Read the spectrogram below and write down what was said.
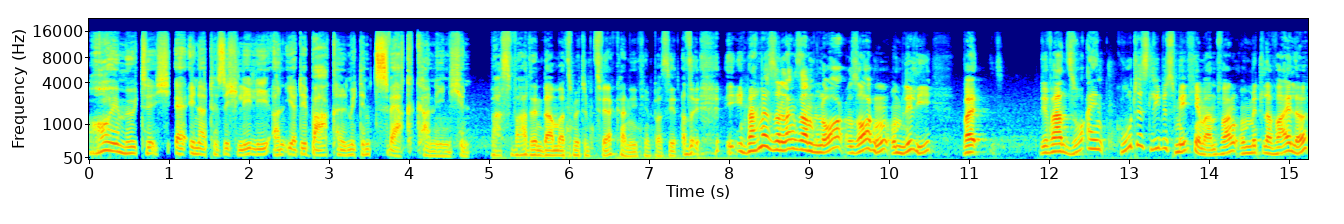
Reumütig erinnerte sich Lilly an ihr Debakel mit dem Zwergkaninchen. Was war denn damals mit dem Zwergkaninchen passiert? Also, ich, ich mache mir so langsam Lor Sorgen um Lilly, weil wir waren so ein gutes, liebes Mädchen am Anfang und mittlerweile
